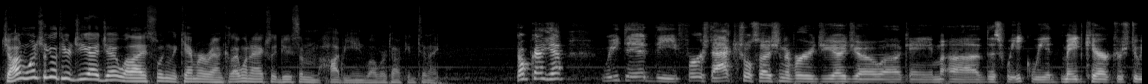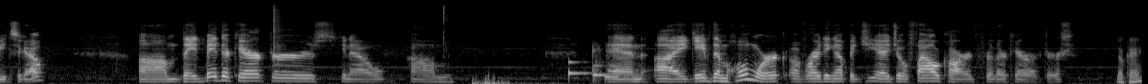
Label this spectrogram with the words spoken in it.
John, why don't you go through GI Joe while I swing the camera around because I want to actually do some hobbying while we're talking tonight. Okay, yeah. We did the first actual session of our GI Joe uh, game uh, this week. We had made characters two weeks ago. Um, they'd made their characters, you know, um, and I gave them homework of writing up a GI Joe file card for their characters, Okay.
